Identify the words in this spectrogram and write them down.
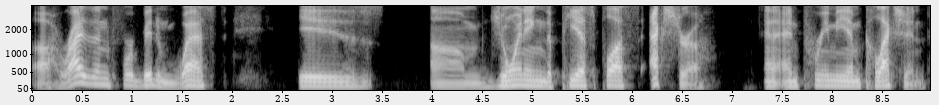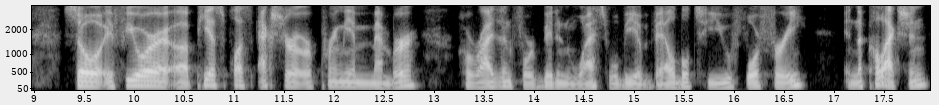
Uh, Horizon Forbidden West is um, joining the PS Plus Extra and, and Premium collection. So if you're a PS Plus Extra or Premium member, Horizon Forbidden West will be available to you for free in the collection,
